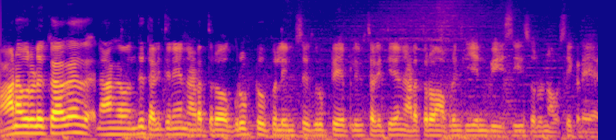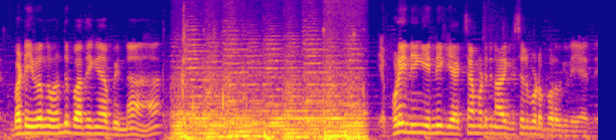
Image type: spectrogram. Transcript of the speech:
மாணவர்களுக்காக நாங்கள் வந்து தனித்தனியாக நடத்துகிறோம் group two prelims group two A prelims தனித்தனியாக நடத்துகிறோம் அப்படின்னு டிஎன்பிஎஸ்சி சொல்லணும் அவசியம் கிடையாது. பட் இவங்க வந்து பார்த்தீங்க அப்படின்னா எப்படி நீங்கள் இன்னைக்கு எக்ஸாம் எடுத்து நாளைக்கு ரிசல்ட் போட போகிறது கிடையாது.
